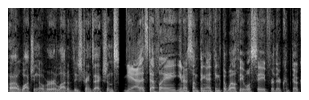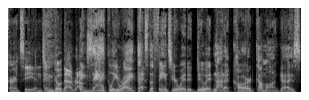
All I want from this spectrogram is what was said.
uh, watching over a lot of these transactions. Yeah, that's definitely, you know, something I think the wealthy will save for their cryptocurrency and, and go that route. Exactly, right? That's the fancier way to do it, not a card. Come on, guys.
